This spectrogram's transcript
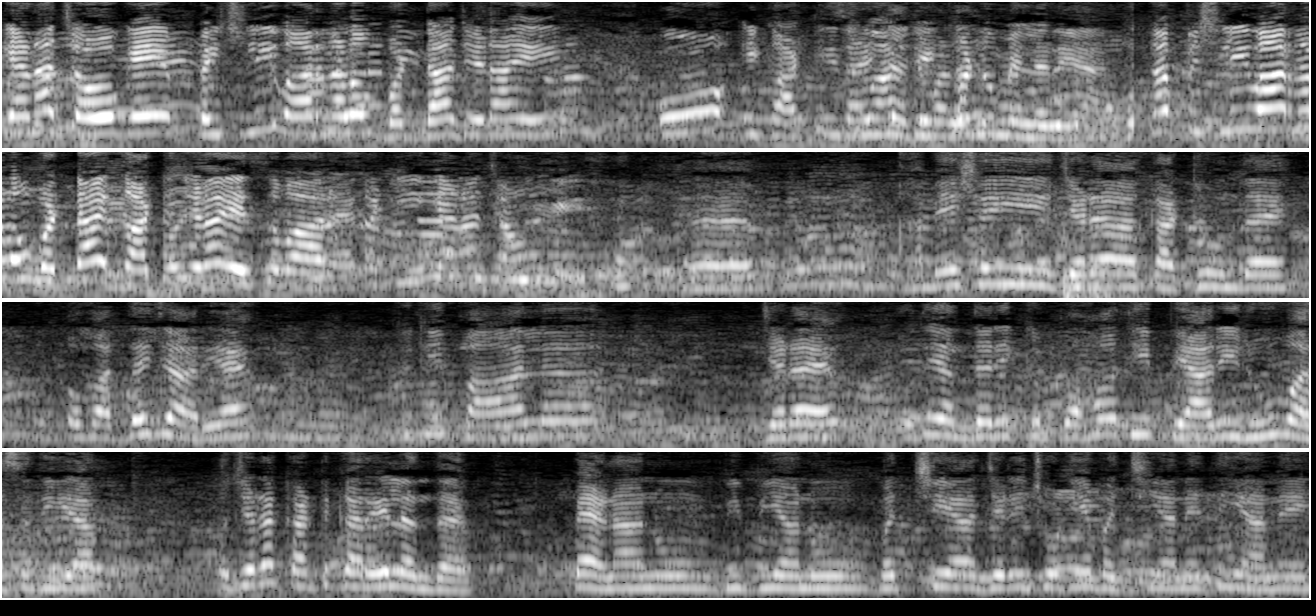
ਕਹਿਣਾ ਚਾਹੋਗੇ? ਪਿਛਲੀ ਵਾਰ ਨਾਲੋਂ ਵੱਡਾ ਜਿਹੜਾ ਏ ਉਹ ਇਕੱਠ ਇਸ ਵਾਰ ਦੇਖਣ ਨੂੰ ਮਿਲ ਰਿਹਾ ਹੈ। ਤਾਂ ਪਿਛਲੀ ਵਾਰ ਨਾਲੋਂ ਵੱਡਾ ਇਕੱਠ ਜਿਹੜਾ ਇਸ ਵਾਰ ਹੈ, ਤਾਂ ਕੀ ਕਹਿਣਾ ਚਾਹੋਗੇ? ਅਹ, ਹਮੇਸ਼ਾ ਹੀ ਜਿਹੜਾ ਇਕੱਠ ਹੁੰਦਾ ਹੈ, ਉਹ ਵੱਧਦਾ ਹੀ ਜਾ ਰਿਹਾ ਹੈ। ਕਿਉਂਕਿ ਪਾਲ ਜਿਹੜਾ ਹੈ, ਉਹਦੇ ਅੰਦਰ ਇੱਕ ਬਹੁਤ ਹੀ ਪਿਆਰੀ ਰੂਹ ਵਸਦੀ ਆ। ਉਹ ਜਿਹੜਾ ਕੱਟ ਕਰ ਲੈਂਦਾ ਹੈ। ਭੈਣਾਂ ਨੂੰ ਬੀਬੀਆਂ ਨੂੰ ਬੱਚਿਆਂ ਜਿਹੜੇ ਛੋਟੀਆਂ ਬੱਚੀਆਂ ਨੇ ਧੀਆਂ ਨੇ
